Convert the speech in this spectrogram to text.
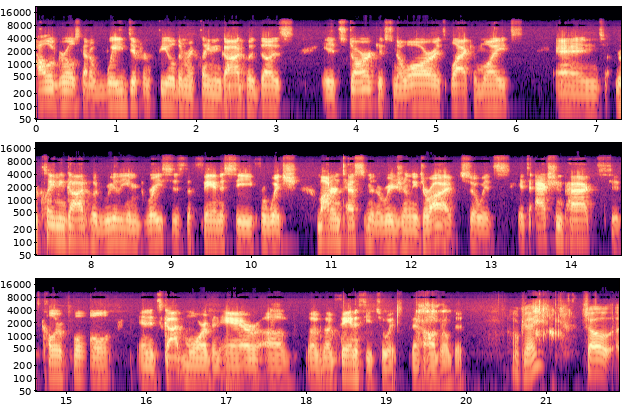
Hollow Girl's got a way different feel than Reclaiming Godhood does. It's dark, it's noir, it's black and white, and Reclaiming Godhood really embraces the fantasy for which Modern Testament originally derived. So it's it's action packed, it's colorful, and it's got more of an air of, of, of fantasy to it than Hollow Girl did. Okay. So, uh,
